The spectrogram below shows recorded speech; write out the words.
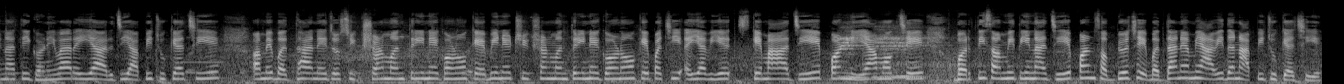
મહિનાથી ઘણીવાર અહીંયા અરજી આપી ચૂક્યા છીએ. અમે બધાને જો શિક્ષણ મંત્રીને ગણો, કેબિનેટ શિક્ષણ મંત્રીને ગણો કે પછી અહીંયા વીએસકેમાં જે પણ નિયામક છે, ભરતી સમિતિના જે પણ સભ્યો છે બધાને અમે આવેદન આપી ચૂક્યા છીએ.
